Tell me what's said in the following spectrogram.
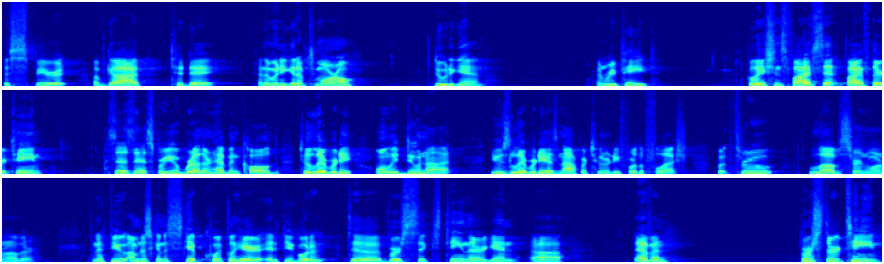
the Spirit of God today. And then when you get up tomorrow, do it again and repeat. Galatians 5, 5.13 says this, For you, brethren, have been called to liberty, only do not use liberty as an opportunity for the flesh, but through love serve one another. And if you, I'm just going to skip quickly here. If you go to, to verse 16 there again, uh, Evan, verse 13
